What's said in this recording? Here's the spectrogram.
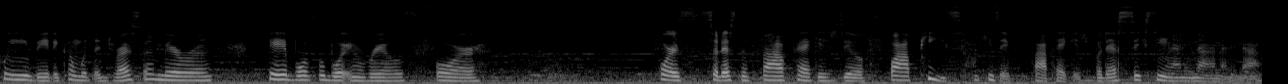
Queen bed. It come with a dresser, mirror, headboard, footboard, and rails for for so that's the five package deal, five piece. I keep say five package, but that's sixteen ninety nine ninety nine.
